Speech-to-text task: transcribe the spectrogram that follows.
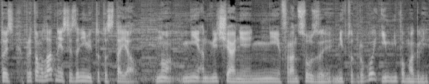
То есть, при том, ладно, если за ними кто-то стоял, но ни англичане, ни французы, никто другой им не помогли.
